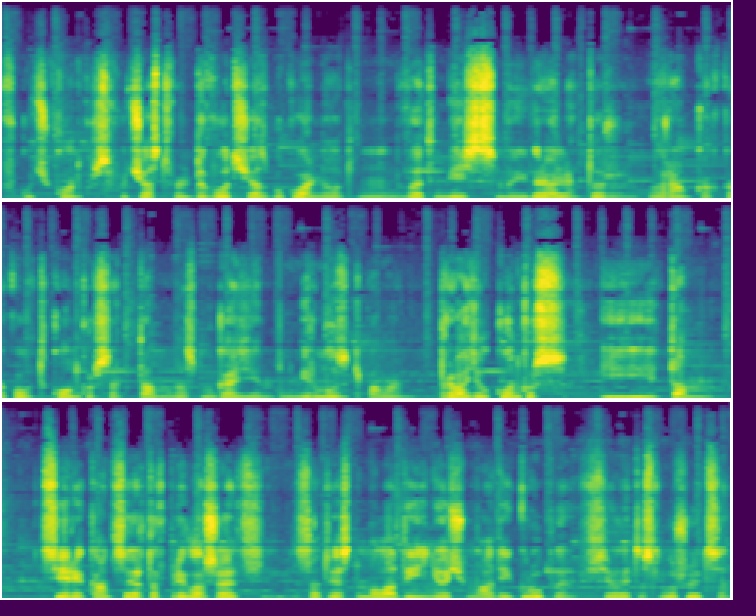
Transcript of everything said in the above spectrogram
в кучу конкурсов участвовали. Да вот сейчас буквально вот в этом месяце мы играли тоже в рамках какого-то конкурса. Там у нас магазин Мир музыки, по-моему. Проводил конкурс, и там серия концертов, приглашают, соответственно, молодые и не очень молодые группы, все это слушается,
